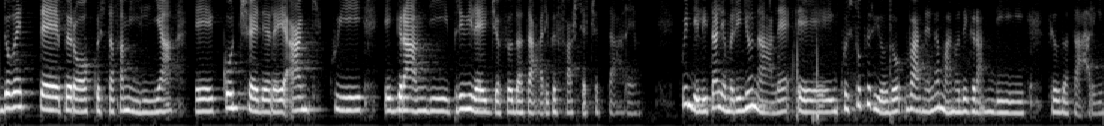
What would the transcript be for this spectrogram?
Dovette però questa famiglia eh, concedere anche qui eh, grandi privilegi ai feudatari per farsi accettare. Quindi l'Italia meridionale eh, in questo periodo va nella mano dei grandi feudatari.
